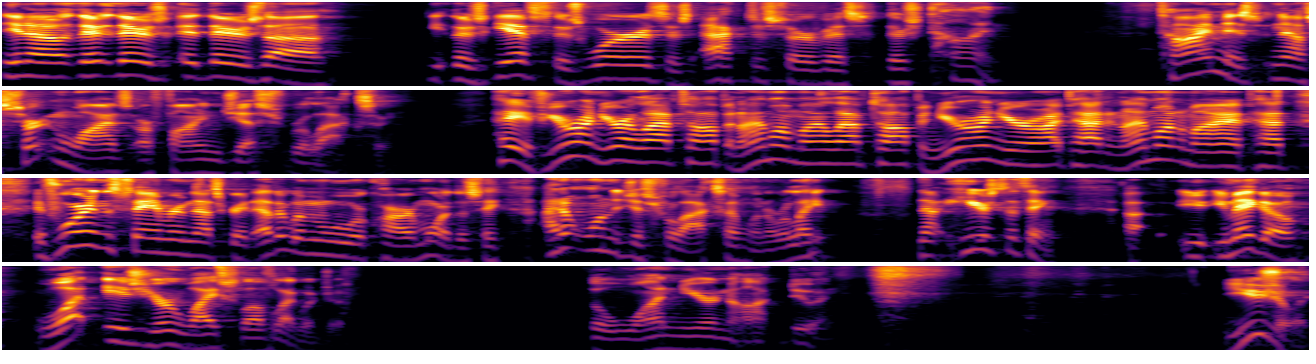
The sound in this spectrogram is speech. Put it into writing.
you know, there, there's, there's, uh, there's gifts, there's words, there's active service, there's time. Time is, now, certain wives are fine just relaxing. Hey, if you're on your laptop and I'm on my laptop and you're on your iPad and I'm on my iPad, if we're in the same room, that's great. Other women will require more. They'll say, I don't want to just relax, I want to relate. Now, here's the thing uh, you, you may go, What is your wife's love language? The one you're not doing. Usually.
